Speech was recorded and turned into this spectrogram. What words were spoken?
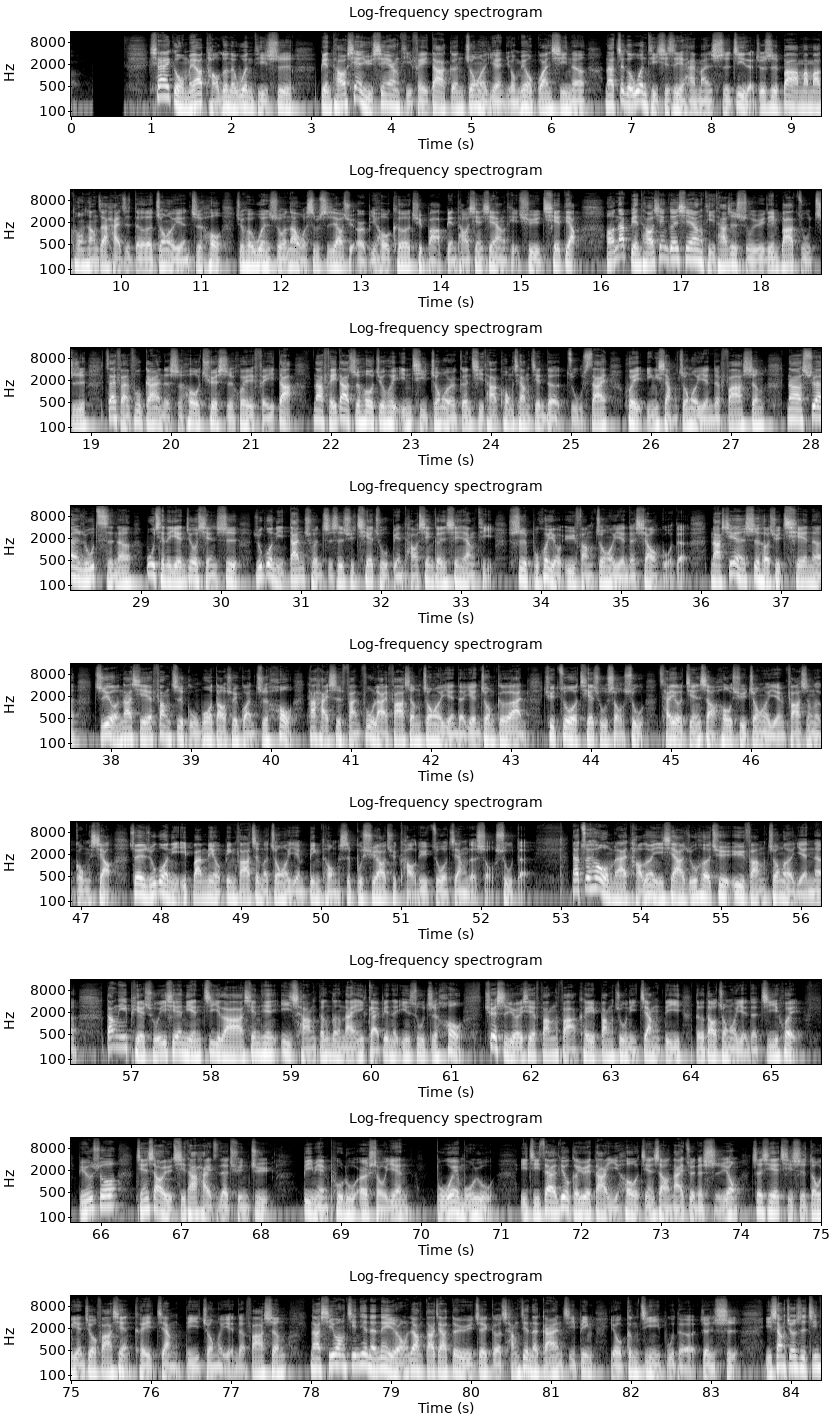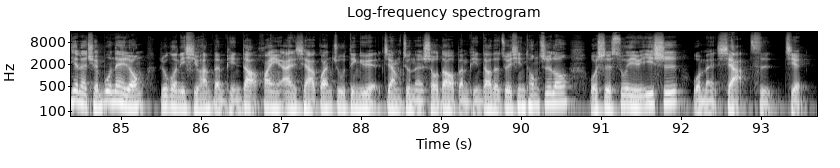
下一个我们要讨论的问题是。扁桃腺与腺样体肥大跟中耳炎有没有关系呢？那这个问题其实也还蛮实际的，就是爸爸妈妈通常在孩子得了中耳炎之后，就会问说，那我是不是要去耳鼻喉科去把扁桃腺腺样体去切掉？哦，那扁桃腺跟腺样体它是属于淋巴组织，在反复感染的时候确实会肥大，那肥大之后就会引起中耳跟其他空腔间的阻塞，会影响中耳炎的发生。那虽然如此呢，目前的研究显示，如果你单纯只是去切除扁桃腺跟腺样样体，是不会有预防中耳炎的效果的。哪些人适合去切呢？只有那些放置鼓膜导水管之后，它还是反复来发生中耳炎的严重个案，去做切除手术，才有减少后续中耳炎发生的功效。所以，如果你一般没有并发症的中耳炎病童，是不需要去考虑做这样的手术的。那最后，我们来讨论一下如何去预防中耳炎呢？当你撇除一些年纪啦、先天异常等等难以改变的因素之后，确实有一些方法可以帮助你降低得到中耳炎的机会。比如说，减少与其他孩子的群聚，避免暴露二手烟。补喂母乳，以及在六个月大以后减少奶嘴的使用，这些其实都研究发现可以降低中耳炎的发生。那希望今天的内容让大家对于这个常见的感染疾病有更进一步的认识。以上就是今天的全部内容。如果你喜欢本频道，欢迎按下关注订阅，这样就能收到本频道的最新通知喽。我是苏怡医师，我们下次见。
